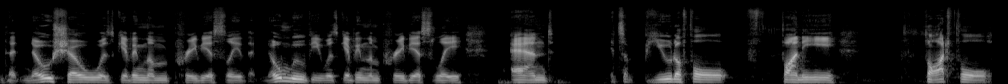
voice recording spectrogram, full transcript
that no show was giving them previously, that no movie was giving them previously, and it's a beautiful, funny, thoughtful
